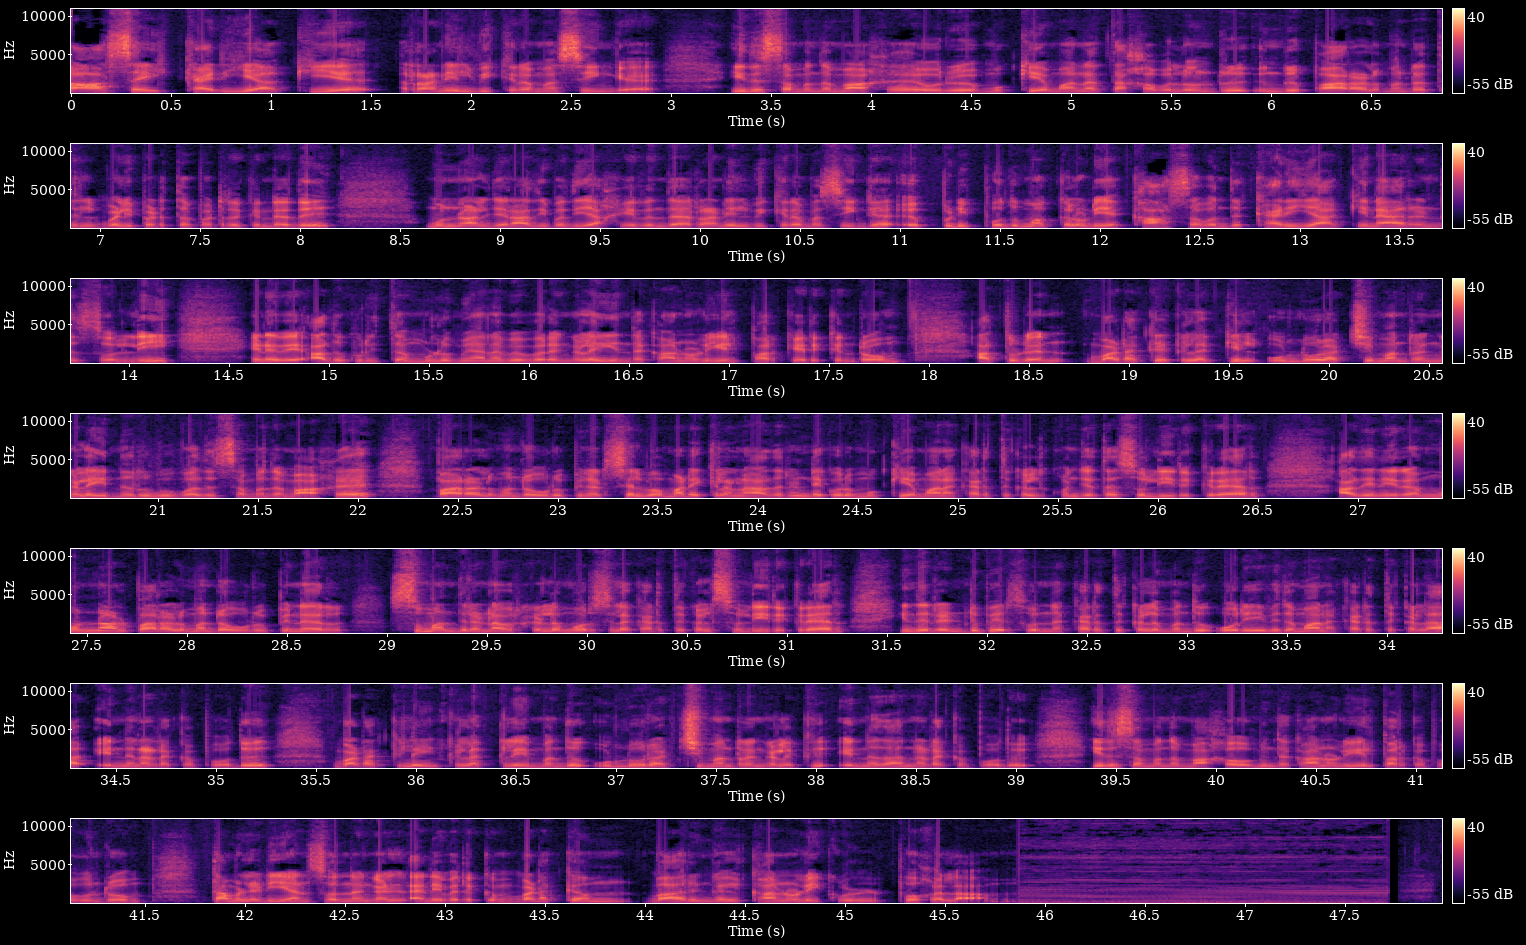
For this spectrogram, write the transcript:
காசை கரியாக்கிய ரணில் விக்ரமசிங்க. இது சம்பந்தமாக ஒரு முக்கியமான தகவல் ஒன்று இன்று பாராளுமன்றத்தில் வெளிப்படுத்தப்பட்டிருக்கின்றது. முன்னாள் ஜனாதிபதியாக இருந்த ரணில் விக்ரமசிங்க எப்படி பொதுமக்களுடைய காசை வந்து கரியாக்கினார் என்று சொல்லி எனவே அது குறித்த முழுமையான விவரங்களை இந்த காணொலியில் பார்க்க இருக்கின்றோம். அத்துடன் வடக்கு கிழக்கில் உள்ளூராட்சி மன்றங்களை நிறுவுவது சம்பந்தமாக பாராளுமன்ற உறுப்பினர் செல்வம் அடைக்கலநாதன் இன்றைக்கு ஒரு முக்கியமான கருத்துக்கள் கொஞ்சத்தை சொல்லியிருக்கிறார். அதே நேரம் முன்னாள் பாராளுமன்ற உறுப்பினர் சுமந்திரன் அவர்களும் ஒரு சில கருத்துக்கள் சொல்லியிருக்கிறார். இந்த ரெண்டு பேர் சொன்ன கருத்துக்களும் வந்து ஒரே விதமான கருத்துக்களா? என்ன நடக்க போகுது? வடக்கிலையும் கிழக்கிலையும் வந்து உள்ளூராட்சி மன்றங்களுக்கு என்னதான் நடக்க போகுது? இது சம்பந்தமாகவும் இந்த காணொளியில் பார்க்க போகின்றோம். தமிழடியான் சொந்தங்கள் அனைவருக்கும் வணக்கம். வாருங்கள் காணொளிக்குள் போகலாம்.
